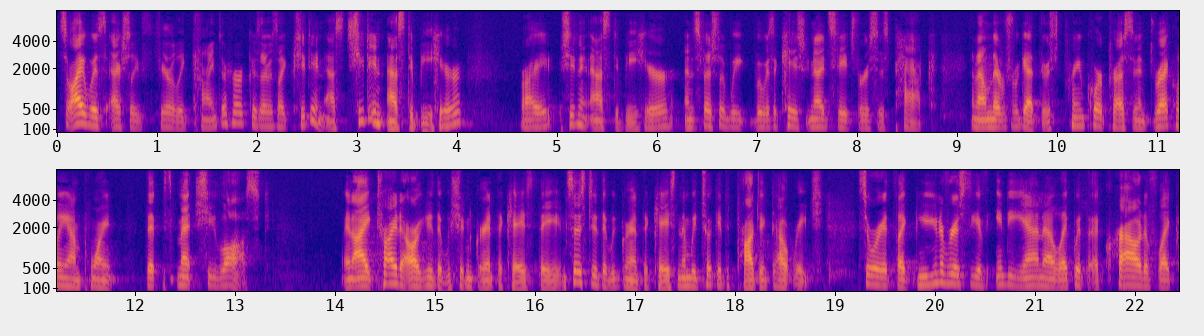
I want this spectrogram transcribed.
So I was actually fairly kind to her because I was like, she didn't ask. She didn't ask to be here, right? She didn't ask to be here. And especially we there was a case United States versus PAC, and I'll never forget. There's Supreme Court precedent directly on point that meant she lost. And I tried to argue that we shouldn't grant the case. They insisted that we grant the case, and then we took it to Project Outreach. So we're at like the University of Indiana, like with a crowd of like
